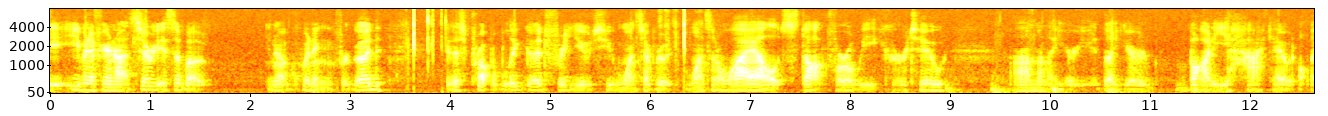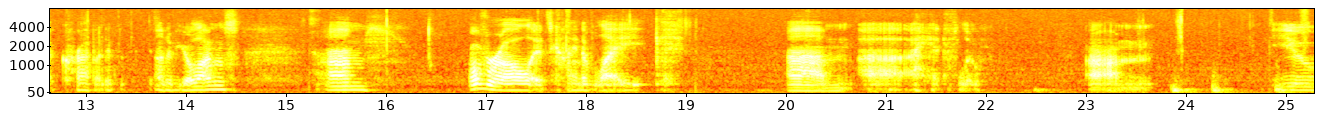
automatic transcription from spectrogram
even if you're not serious about you know quitting for good, it is probably good for you to once every once in a while stop for a week or two um, and let your let your body hack out all the crap out of out of your lungs. Um, overall, it's kind of like um, a head flu. Um, you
